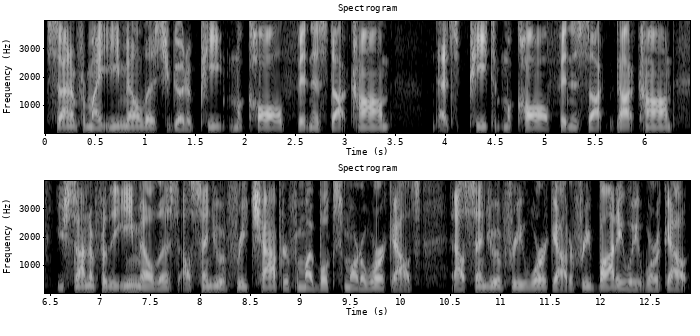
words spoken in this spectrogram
Sign up for my email list. You go to PeteMcCallFitness.com. That's PeteMcCallFitness.com. You sign up for the email list. I'll send you a free chapter from my book, Smarter Workouts, and I'll send you a free workout, a free body weight workout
